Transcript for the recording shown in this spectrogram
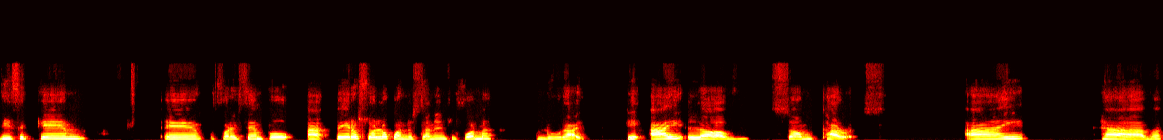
dice que, eh, por ejemplo, ah, pero solo cuando están en su forma plural. Que I love some carrots. I have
